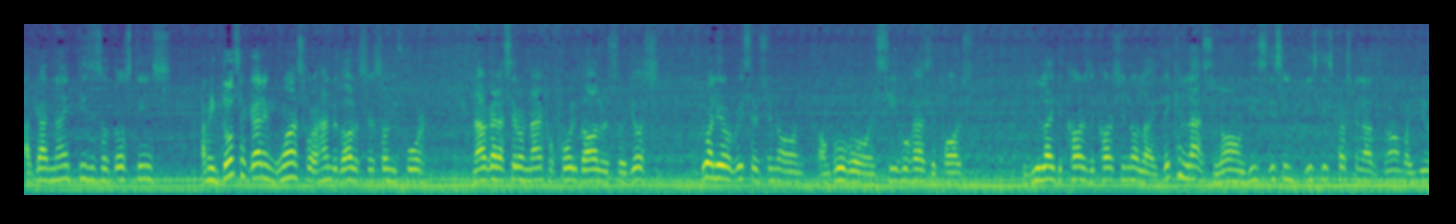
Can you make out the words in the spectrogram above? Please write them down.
I got nine pieces of those things. I mean those I got in once for a hundred dollars it's only four. Now I got a set of nine for forty dollars. So just do a little research you know on, on Google and see who has the parts if you like the cars the cars you know like they can last long. These this these these cars can last long but you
